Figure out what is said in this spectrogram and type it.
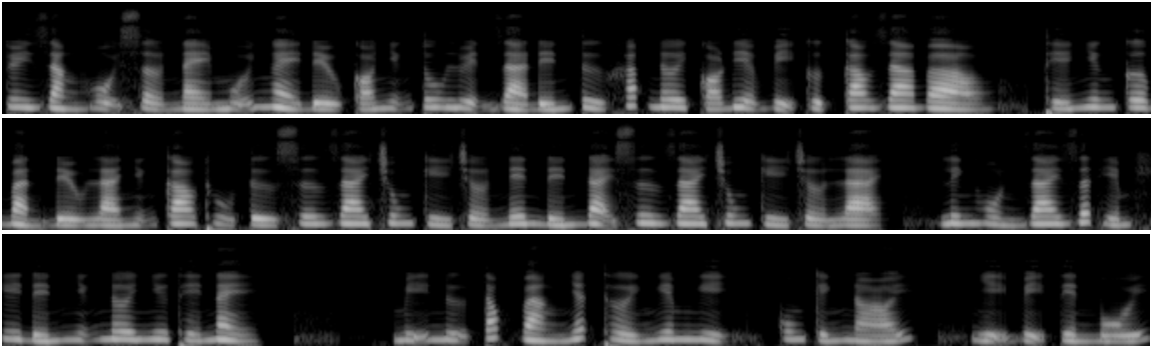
Tuy rằng hội sở này mỗi ngày đều có những tu luyện giả đến từ khắp nơi có địa vị cực cao ra vào Thế nhưng cơ bản đều là những cao thủ từ sư giai trung kỳ trở nên đến đại sư giai trung kỳ trở lại. Linh hồn giai rất hiếm khi đến những nơi như thế này. Mỹ nữ tóc vàng nhất thời nghiêm nghị, cung kính nói, nhị vị tiền bối,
